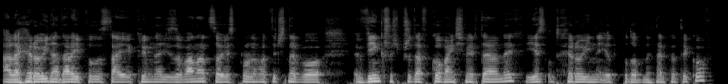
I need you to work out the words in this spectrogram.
ale heroina dalej pozostaje kryminalizowana, co jest problematyczne, bo większość przedawkowań śmiertelnych jest od heroiny i od podobnych narkotyków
